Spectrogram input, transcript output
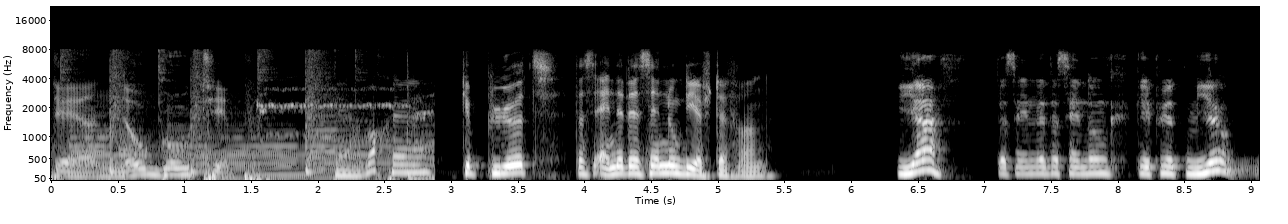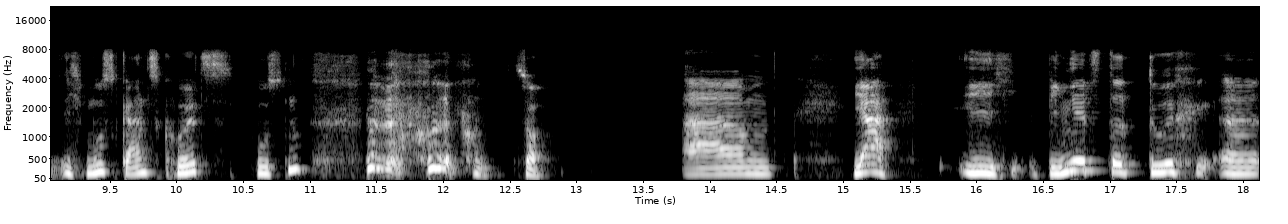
Der No-Go-Tipp der Woche. Gebührt das Ende der Sendung dir, Stefan? Ja, das Ende der Sendung gebührt mir. Ich muss ganz kurz husten. so. Ähm, ja, ich bin jetzt durch, äh,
